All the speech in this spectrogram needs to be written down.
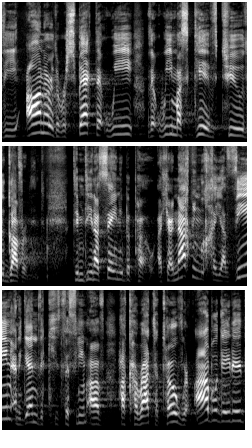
the honor, the respect that we, that we must give to the government. And again, the, the theme of Hakarat Tov, we're obligated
